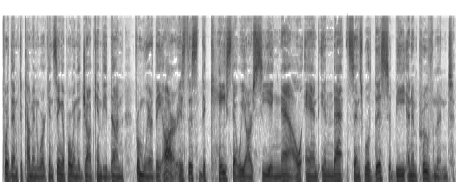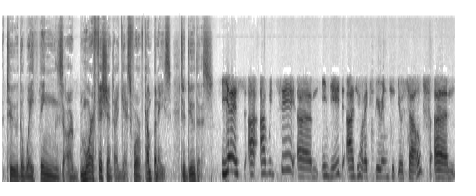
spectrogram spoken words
for them to come and work in Singapore when the job can be done from where they are. Is this the case that we are seeing now? And in that sense, will this be an improvement to the way things are more efficient, I guess, for companies to do this? Yes, I, I would say um, indeed, as you have experienced it yourself, um,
